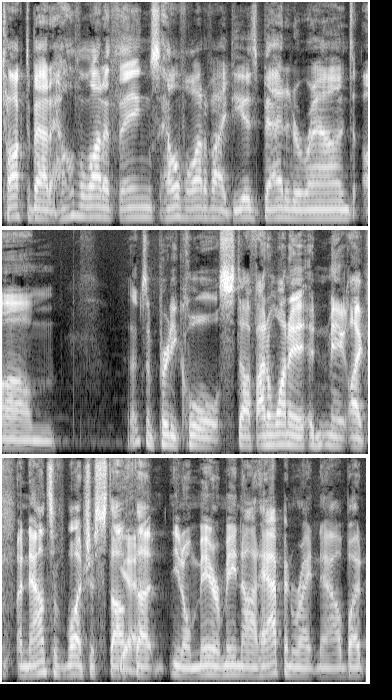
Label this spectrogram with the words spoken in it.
talked about a hell of a lot of things, hell of a lot of ideas batted around. Um, that's some pretty cool stuff. I don't want to make like announce a bunch of stuff Yeah. that you know may or may not happen right now, but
